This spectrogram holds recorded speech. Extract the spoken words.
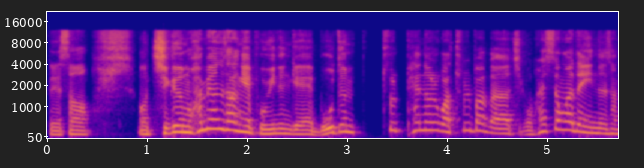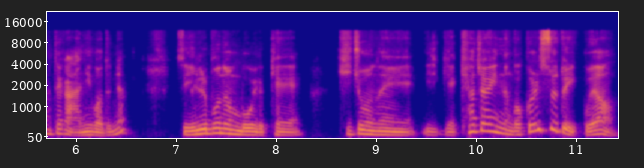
그래서 어, 지금 화면상에 보이는 게 모든 툴 패널과 툴바가 지금 활성화되어 있는 상태가 아니거든요. 그래서 일부는 뭐 이렇게 기존에 이게 켜져 있는 거 끌 수도 있고요.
